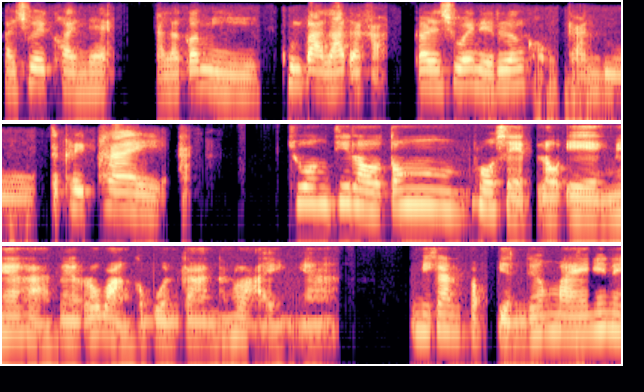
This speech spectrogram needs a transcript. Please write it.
ก็ช่วยคอยแนะ แล้วก็มีคุณปารัตอะค่ะ ก็จะช่วยในเรื่องของการดูสคริปต์ให้ค่ะช่วงที่เราต้องโปรเซสเราเองเนี่ยค่ะ ในระหว่างกระบวนการทั้งหลายอย่างเงี้ยมีการปรับเปลี่ยนเยอะไหมใน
